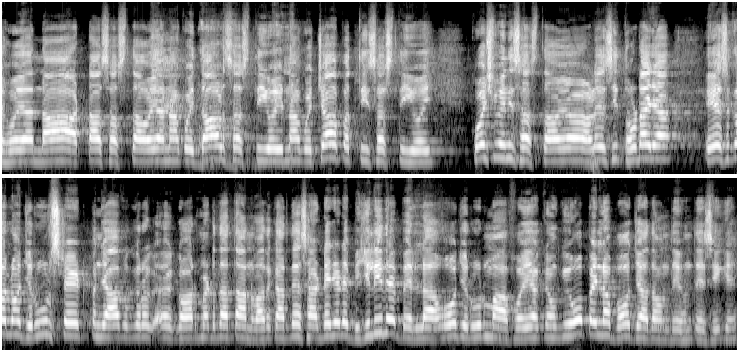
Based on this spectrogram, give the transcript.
ਹੋਇਆ, ਨਾ ਆਟਾ ਸਸਤਾ ਹੋਇਆ, ਨਾ ਕੋਈ ਦਾਲ ਸਸਤੀ ਹੋਈ, ਨਾ ਕੋਈ ਚਾਹ ਪੱਤੀ ਸਸਤੀ ਹੋਈ ਕੁਝ ਵੀ ਨਹੀਂ ਸਸਤਾ ਹੋਇਆ। ਹਾਲੇ ਅਸੀਂ ਥੋੜਾ ਜਿਹਾ ਇਸ ਗੱਲੋਂ ਜ਼ਰੂਰ ਸਟੇਟ ਪੰਜਾਬ ਗਵਰਨਮੈਂਟ ਦਾ ਧੰਨਵਾਦ ਕਰਦੇ ਹਾਂ। ਸਾਡੇ ਜਿਹੜੇ ਬਿਜਲੀ ਦੇ ਬਿੱਲ ਆ, ਉਹ ਜ਼ਰੂਰ ਮਾਫ ਹੋਇਆ, ਕਿਉਂਕਿ ਉਹ ਪਹਿਲਾਂ ਬਹੁਤ ਜ਼ਿਆਦਾ ਆਉਂਦੇ ਹੁੰਦੇ ਸੀਗੇ।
